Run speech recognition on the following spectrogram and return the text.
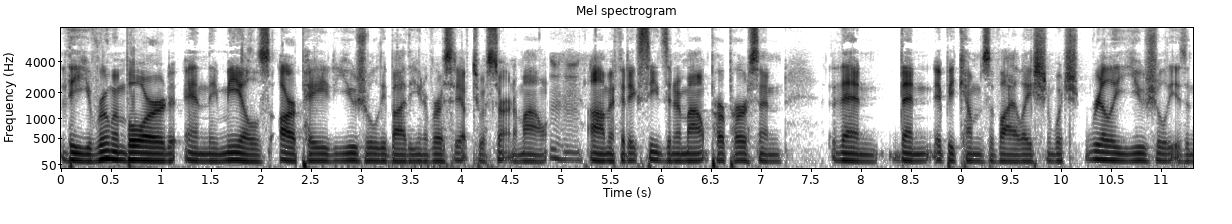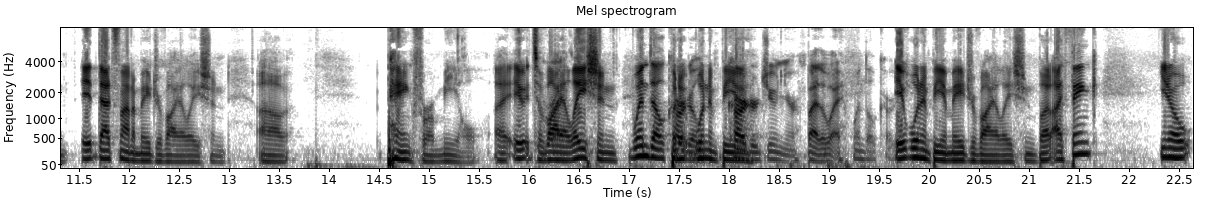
the room and board and the meals are paid usually by the university up to a certain amount. Mm-hmm. Um, if it exceeds an amount per person, then then it becomes a violation, which really usually isn't. It that's not a major violation. Uh, paying for a meal, uh, it, it's a right. violation. Wendell Carter, wouldn't be Carter a, Jr. By the way, Wendell Carter. It wouldn't be a major violation, but I think you know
